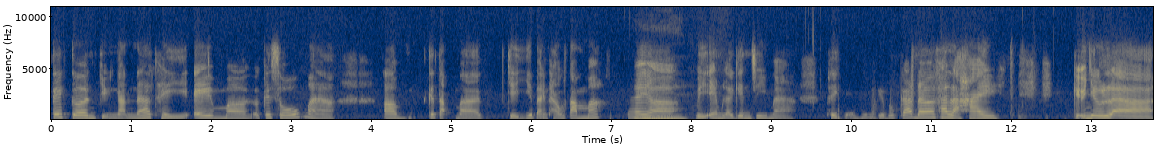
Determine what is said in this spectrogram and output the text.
cái kênh chuyện ngành á thì em uh, ở cái số mà uh, cái tập mà chị với bạn Thảo Tâm á cái uh, vì em là Gen Z mà thì em thấy kiểu podcast đó khá là hay. Kiểu như là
